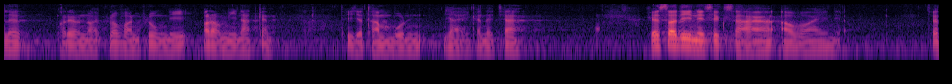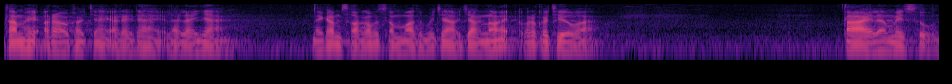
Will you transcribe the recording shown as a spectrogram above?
เลิกเร็วหน่อยเพราะวันพรุ่งนี้เรามีนัดกัน ที่จะทำบุญใหญ่กันนะจ๊ะเคส s ดี้ในศึกษาเอาไว้เนี่ยจะทำให้เราเข้าใจอะไรได้หลาย ๆ อย่าง ในคำสอนของพระสัมมาสัมพุทธเจ้าอย่างน้อยเราก็เชื่อว่า ตายแล้วไม่สูญ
